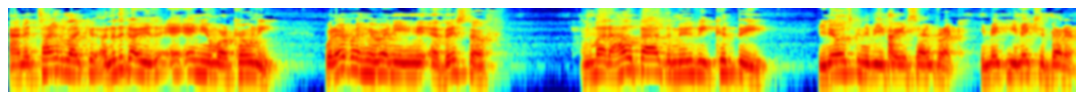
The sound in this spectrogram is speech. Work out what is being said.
And at times like another guy is Ennio Morricone. Whenever I hear any of his stuff, no matter how bad the movie could be, you know it's going to be a great soundtrack. He make he makes it better.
